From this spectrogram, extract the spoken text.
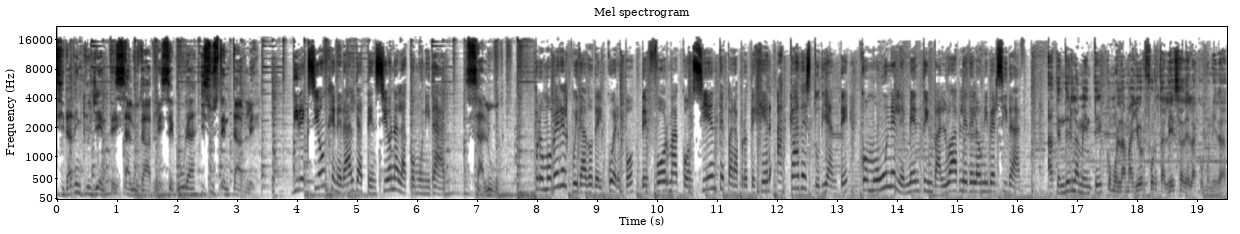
Universidad incluyente, saludable, segura y sustentable. Dirección General de Atención a la Comunidad. Salud. Promover el cuidado del cuerpo de forma consciente para proteger a cada estudiante como un elemento invaluable de la universidad. Atender la mente como la mayor fortaleza de la comunidad,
